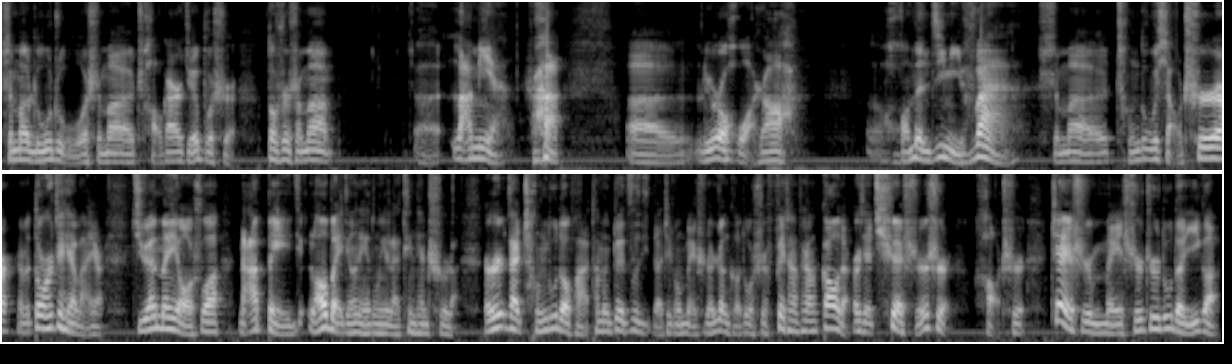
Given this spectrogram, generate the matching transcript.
什么卤煮、什么炒肝，绝不是，都是什么呃，拉面是吧？呃，驴肉火烧，呃，黄焖鸡米饭。什么成都小吃，什么都是这些玩意儿，绝没有说拿北京老北京那些东西来天天吃的。而在成都的话，他们对自己的这种美食的认可度是非常非常高的，而且确实是好吃。这是美食之都的一个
